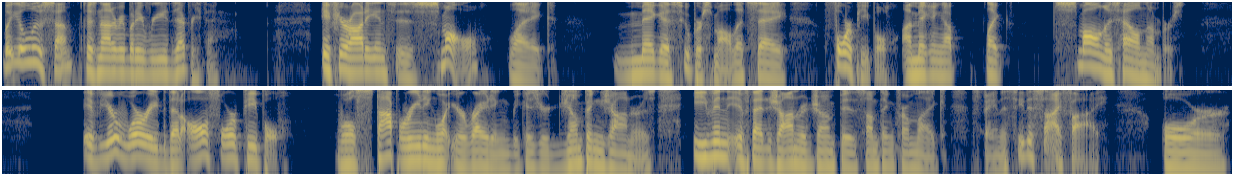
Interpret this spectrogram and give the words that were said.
but you'll lose some because not everybody reads everything. If your audience is small, like mega super small, let's say four people, I'm making up like small as hell numbers. If you're worried that all four people will stop reading what you're writing because you're jumping genres, even if that genre jump is something from like fantasy to sci fi or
